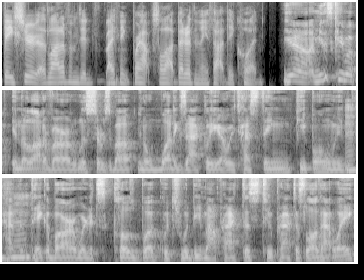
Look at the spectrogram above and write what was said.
they sure a lot of them did. I think perhaps a lot better than they thought they could. Yeah, I mean, this came up in a lot of our listservs about, you know, what exactly are we testing people when we mm-hmm. have them take a bar where it's closed book, which would be malpractice to practice law that way.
